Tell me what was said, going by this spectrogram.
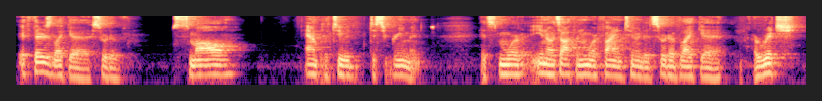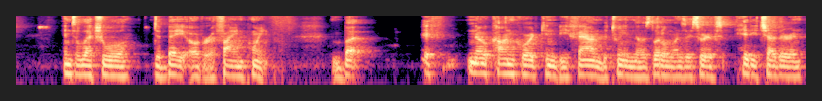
if there's like a sort of small amplitude disagreement. It's more, you know, it's often more fine tuned. It's sort of like a, a rich intellectual debate over a fine point. But if no concord can be found between those little ones, they sort of hit each other. And,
